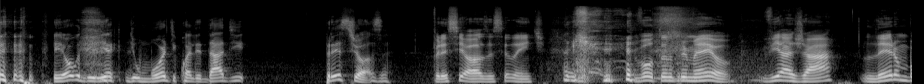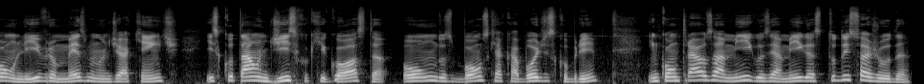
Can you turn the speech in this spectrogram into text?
Eu diria de humor de qualidade preciosa. Preciosa, excelente. Voltando pro e-mail, viajar, ler um bom livro, mesmo num dia quente, escutar um disco que gosta ou um dos bons que acabou de descobrir, encontrar os amigos e amigas, tudo isso ajuda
